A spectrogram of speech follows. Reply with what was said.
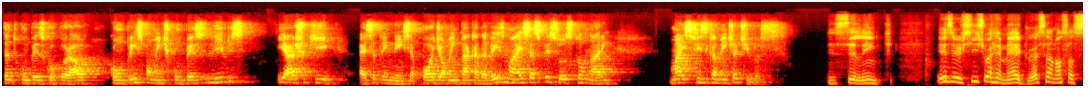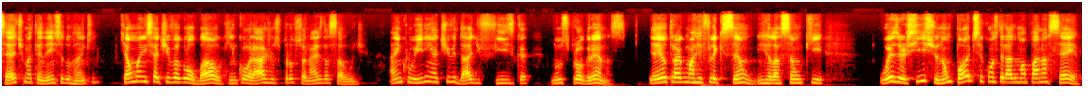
tanto com peso corporal como principalmente com pesos livres e acho que essa tendência pode aumentar cada vez mais se as pessoas se tornarem mais fisicamente ativas. Excelente. Exercício é remédio, essa é a nossa sétima tendência do ranking, que é uma iniciativa global que encoraja os profissionais da saúde a incluírem atividade física nos programas. E aí eu trago uma reflexão em relação que o exercício não pode ser considerado uma panaceia,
